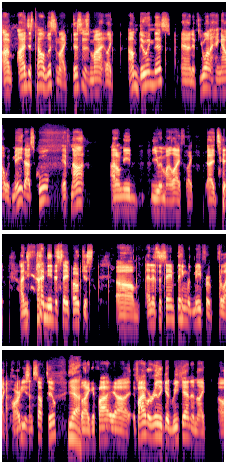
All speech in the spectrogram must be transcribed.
um, I just tell them, listen, like this is my like I'm doing this, and if you want to hang out with me, that's cool. If not, I don't need you in my life. Like I I need- I need to stay focused. Um, and it's the same thing with me for for like parties and stuff too. Yeah. like if i uh if i have a really good weekend and like oh,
